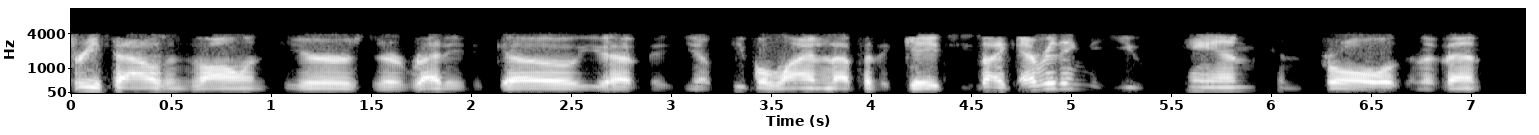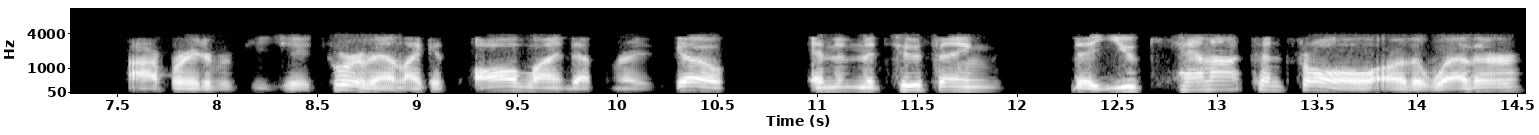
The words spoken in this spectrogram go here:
3,000 volunteers that are ready to go. You have, you know, people lining up at the gates. It's like everything that you can control as an event operator for PGA Tour event, like it's all lined up and ready to go. And then the two things that you cannot control are the weather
